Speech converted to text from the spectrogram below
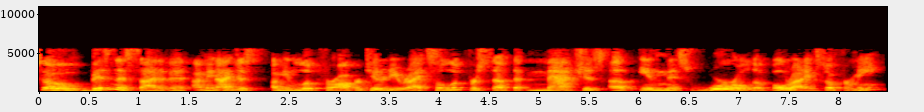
So business side of it, I mean, I just, I mean, look for opportunity, right? So look for stuff that matches up in this world of bull riding. So for me,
